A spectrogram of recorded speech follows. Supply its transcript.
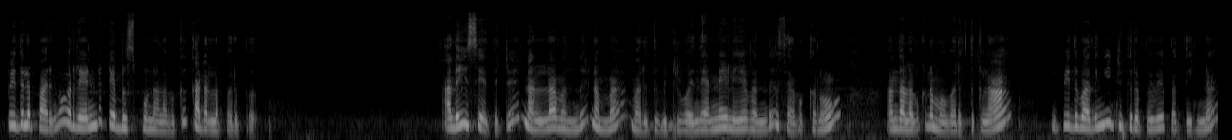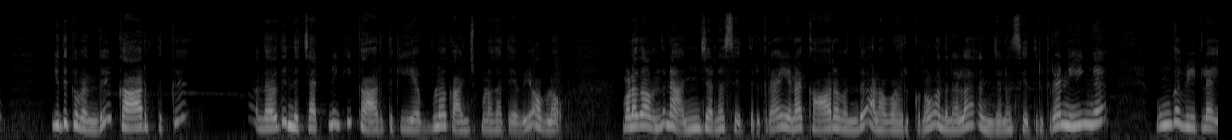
இப்போ இதில் பாருங்கள் ஒரு ரெண்டு டேபிள் ஸ்பூன் அளவுக்கு கடலைப்பருப்பு. அதையும் சேர்த்துட்டு நல்லா வந்து நம்ம வறுத்து விட்டுருவோம். இந்த எண்ணெயிலேயே வந்து செவக்கணும். அந்த அளவுக்கு நம்ம வறுத்துக்கலாம். இப்போ இது வதங்கிட்டு இருக்கிறப்பவே பார்த்திங்கன்னா இதுக்கு வந்து காரத்துக்கு அதாவது இந்த சட்னிக்கு காரத்துக்கு எவ்வளோ காஞ்சி மிளகா தேவையோ அவ்வளோ. மிளகா வந்து நான் அஞ்சனா சேர்த்துருக்குறேன். ஏன்னா காரம் வந்து அளவாக இருக்கணும். அதனால் அஞ்சனா சேர்த்துருக்குறேன். நீங்கள் உங்கள் வீட்டில்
